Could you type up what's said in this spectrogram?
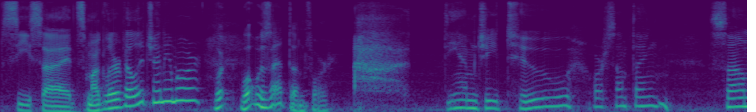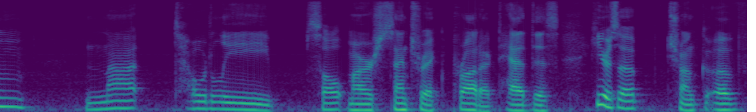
seaside smuggler village anymore. What what was that done for? DMG two or something. Some not totally salt marsh centric product had this. Here's a chunk of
